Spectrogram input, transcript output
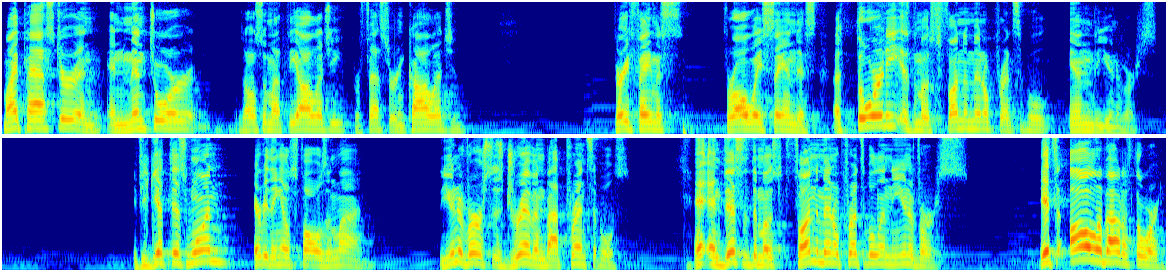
My pastor and, and mentor is also my theology professor in college, and very famous for always saying this authority is the most fundamental principle in the universe. If you get this one, everything else falls in line. The universe is driven by principles. And, this is the most fundamental principle in the universe. It's all about authority.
